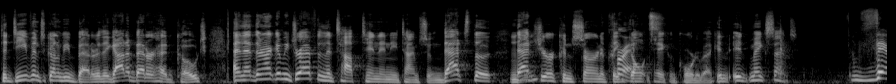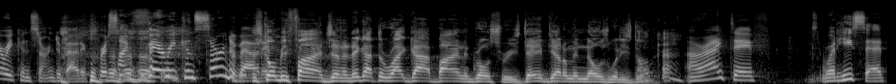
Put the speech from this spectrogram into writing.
the defense is going to be better. They got a better head coach, and that they're not going to be drafted in the top ten anytime soon. That's the mm-hmm. that's your concern if they Correct. don't take a quarterback. It, it makes sense. I'm very concerned about it, Chris. I'm very concerned about It's it. It's going to be fine, Jenna. They got the right guy buying the groceries. Dave Gettleman knows what he's doing. Okay. All right, Dave. What he said.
